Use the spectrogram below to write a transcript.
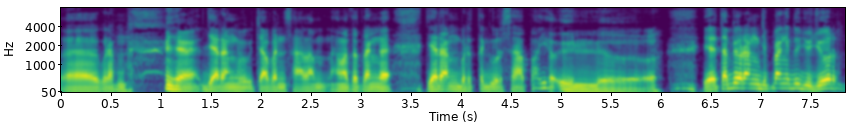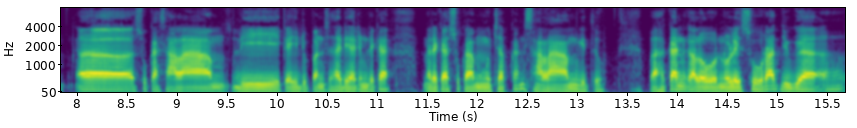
uh, kurang ya jarang ucapan salam sama tetangga jarang bertegur sapa. Ya Allah. Ya tapi orang Jepang itu jujur uh, suka salam di kehidupan sehari-hari mereka. Mereka suka mengucapkan salam gitu. Bahkan kalau nulis surat juga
